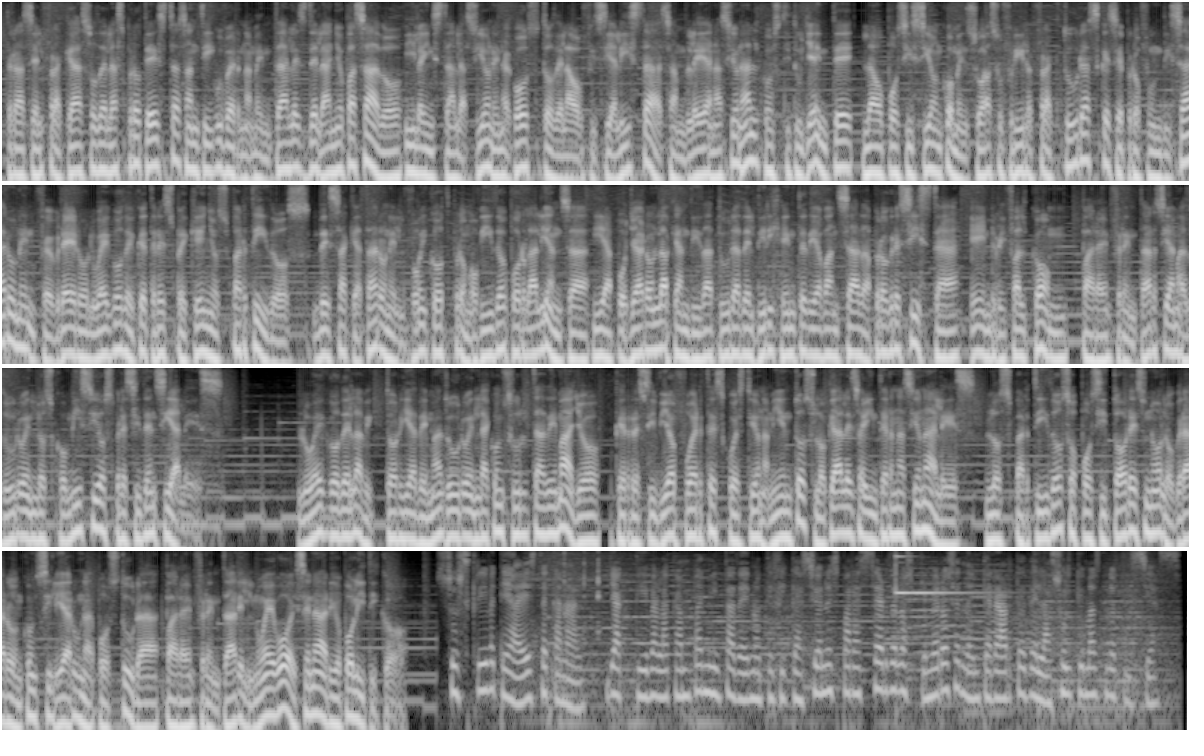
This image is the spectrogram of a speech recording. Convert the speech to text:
Tras el fracaso de las protestas antigubernamentales del año pasado y la instalación en agosto de la oficialista Asamblea Nacional Constituyente, la oposición comenzó a sufrir fracturas que se profundizaron en febrero luego de que tres pequeños partidos desacataron el boicot promovido por la alianza y apoyaron la candidatura del dirigente de avanzada progresista, Henry Falcón, para enfrentarse a Maduro en los comicios presidenciales luego de la victoria de Maduro en la consulta de mayo, que recibió fuertes cuestionamientos locales e internacionales, los partidos opositores no lograron conciliar una postura para enfrentar el nuevo escenario político. Suscríbete a este canal y activa la campanita de notificaciones para ser de los primeros en enterarte de las últimas noticias.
